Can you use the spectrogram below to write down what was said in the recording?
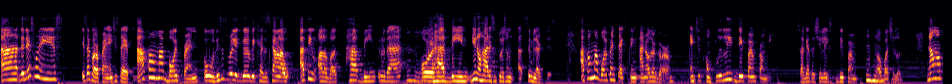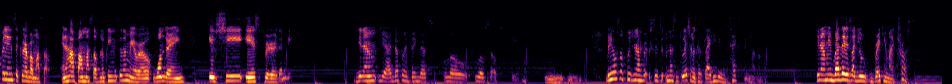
Uh, the next one is it's a girlfriend, and she said, "I found my boyfriend. Oh, this is really good because it's kind of like I think all of us have been through that Mhm. or have been, you know, had a situation uh, similar to this. I found my boyfriend texting another girl, and she's completely different from me. So I guess that she looks different Mhm. of what she looked. Now I'm feeling insecure about myself, and I have found myself looking into the mirror, wondering if she is prettier than me. You know, Yeah, I definitely think that's low low self esteem. hmm but he also puts you in a, in a situation because like he been texting her. You know what I mean? Rather, it's like you're breaking my trust.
